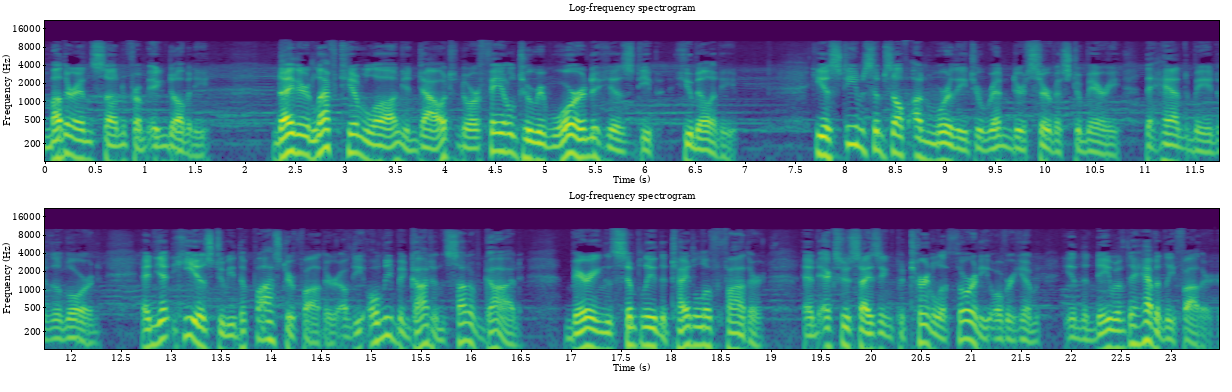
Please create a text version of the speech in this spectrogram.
mother and son from ignominy, neither left him long in doubt, nor failed to reward his deep humility. He esteems himself unworthy to render service to Mary, the handmaid of the Lord, and yet he is to be the foster father of the only begotten Son of God, bearing simply the title of Father, and exercising paternal authority over him in the name of the Heavenly Father.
